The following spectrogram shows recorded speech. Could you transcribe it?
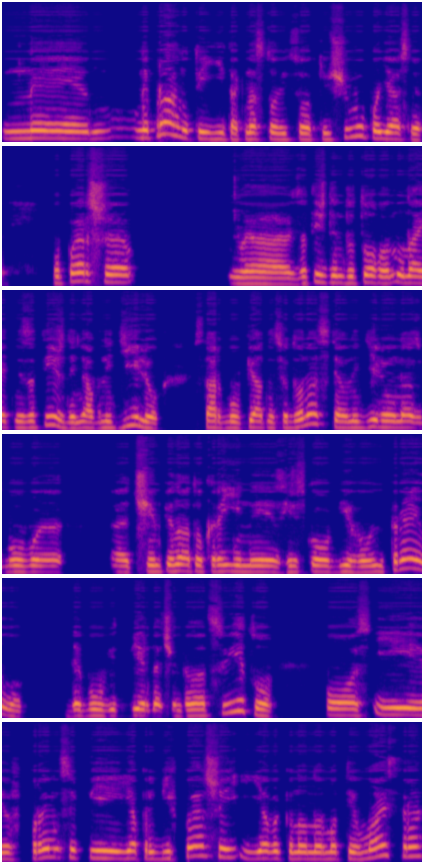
не не прагнути її так на 100%. Чому поясню? По-перше, за тиждень до того, ну навіть не за тиждень, а в неділю, старт був п'ятниця 12, а в неділю у нас був чемпіонат України з гірського бігу і трейлу, де був відбір на чемпіонат світу. Ось, І, в принципі, я прибіг перший і я виконав норматив майстра.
